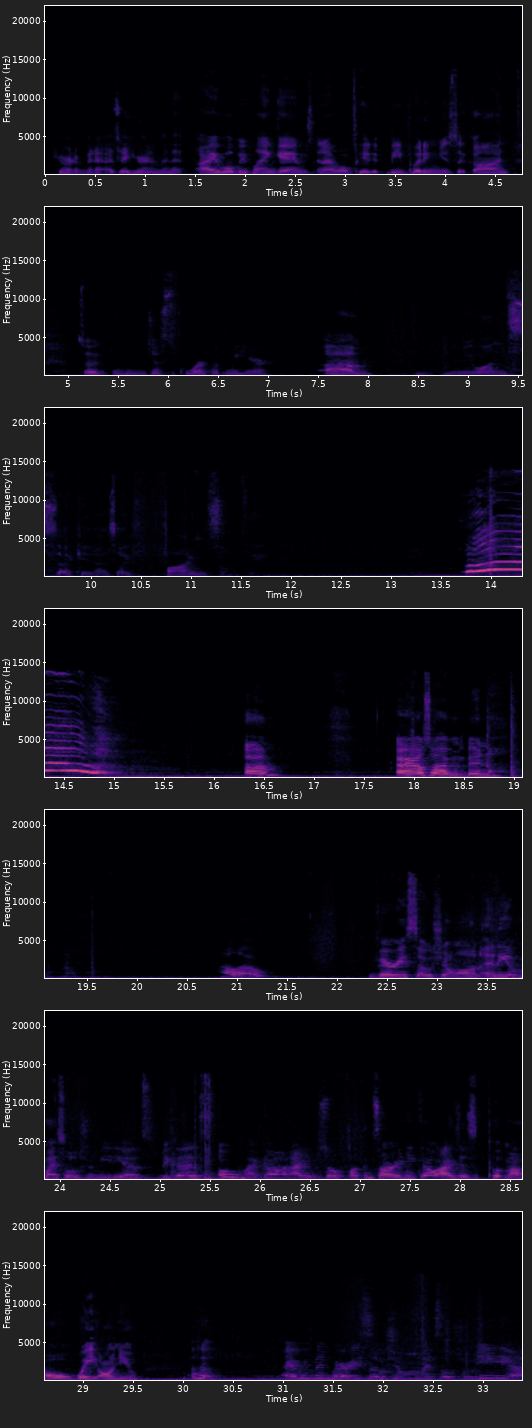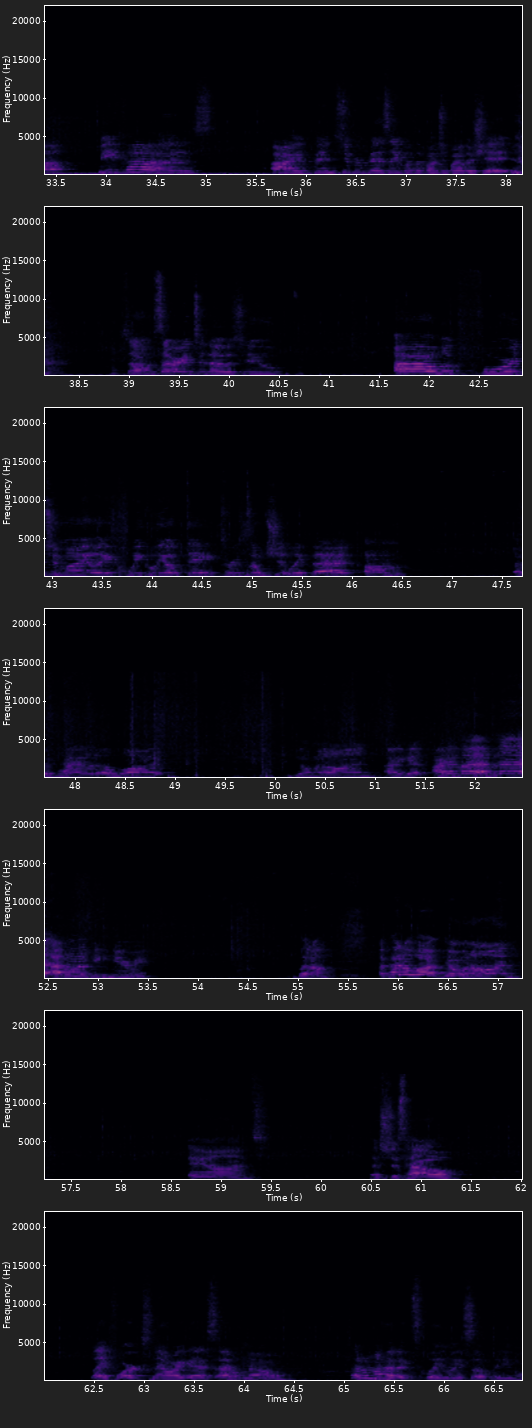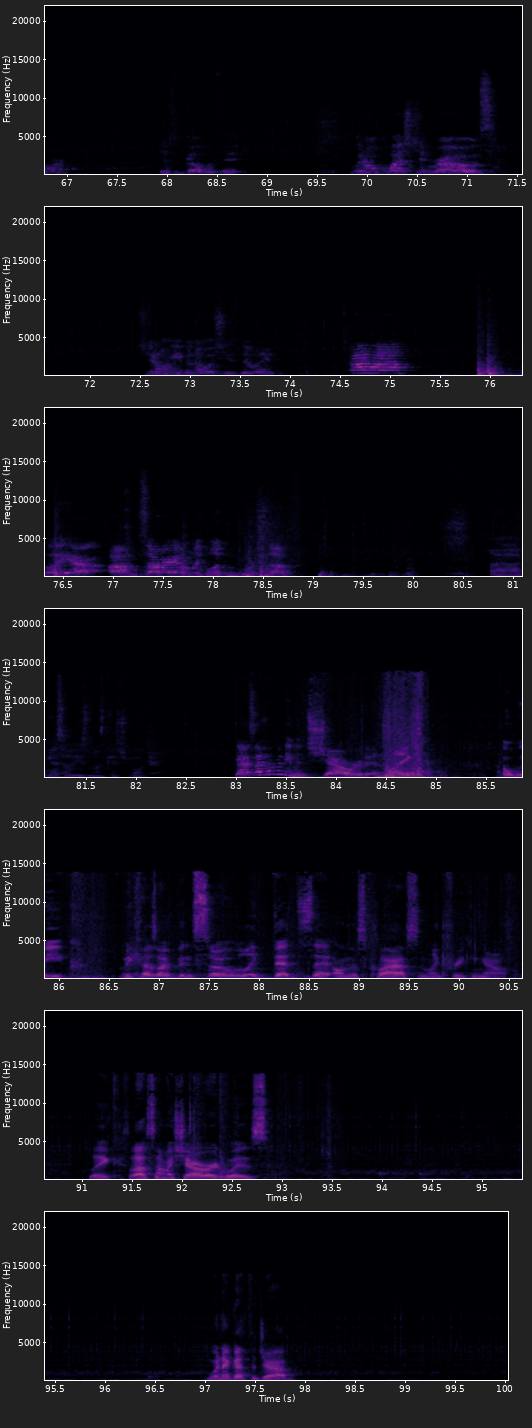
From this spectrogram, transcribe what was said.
Here in a minute, I say here in a minute. I will be playing games and I will be putting music on, so just work with me here. Um, give me one second as I find something. um, I also haven't been hello? Very social on any of my social medias because oh my god i am so fucking sorry nico. I just put my whole weight on you. I haven't been very social on my social media because i've been super busy with a bunch of other shit. So i'm sorry to those who uh look forward to my like weekly updates or some shit like that. Um i've had a lot going on. I get, I have, a, I have, a, I don't know if you can hear me, but um, I've had a lot going on, and that's just how life works now. I guess I don't know. I don't know how to explain myself anymore. Just go with it. We don't question Rose. She don't even know what she's doing. Ha But yeah, I'm sorry I'm like looking for stuff. Oh, I guess I'll use my sketchbook. Guys, I haven't even showered in like a week because I've been so like dead set on this class and like freaking out. Like the last time I showered was when I got the job.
